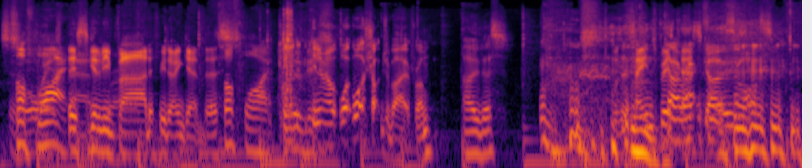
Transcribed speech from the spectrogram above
Soft white. This is gonna be bad if we don't get this. Soft white. Can you, can you remember what, what shop did you buy it from? Hovis. Was it Sainsbury's, Direct Tesco?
